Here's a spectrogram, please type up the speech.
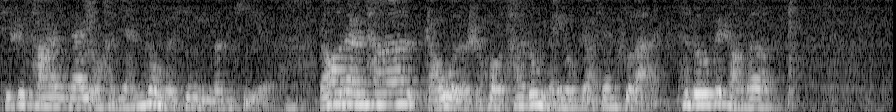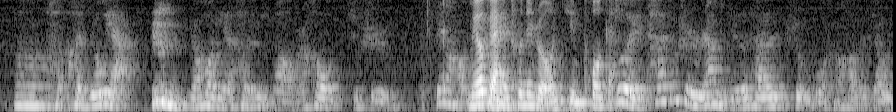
其实她应该有很严重的心理问题。然后，但是她找我的时候，她都没有表现出来，她都非常的。嗯，很很优雅，然后也很礼貌，然后就是非常好。没有表现出那种紧迫感。对他就是让你觉得他受过很好的教育，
